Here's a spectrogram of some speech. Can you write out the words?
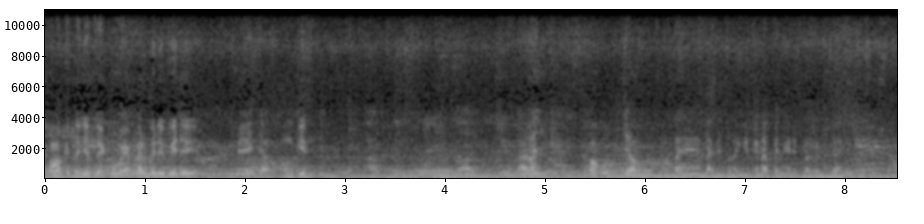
kalau kita jatuh ke UMR beda-beda ya? Beda. Mungkin. Nah, lanjut, aku jawab pertanyaan yang tadi itu lagi. Kenapa nyari pekerjaan itu susah?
